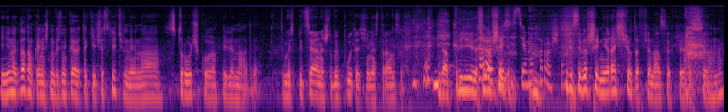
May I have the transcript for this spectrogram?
И иногда там, конечно, возникают такие числительные на строчку или на две. Это мы специально, чтобы путать иностранцев. Да, при Хорошая совершении, система, хорошая. при совершении расчетов финансовых, прежде всего. да.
